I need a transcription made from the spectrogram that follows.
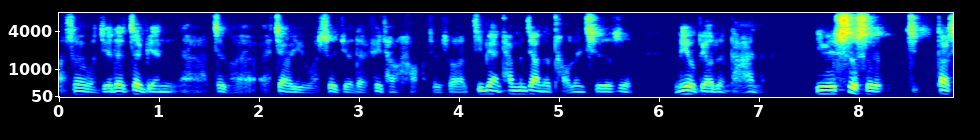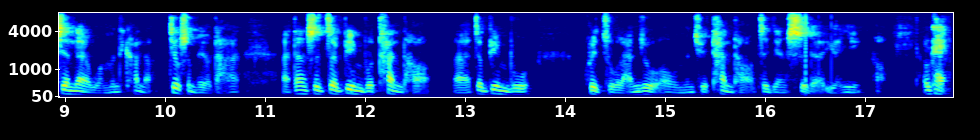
啊，所以我觉得这边啊这个教育我是觉得非常好，就是说即便他们这样的讨论其实是没有标准答案的，因为事实到现在我们看到就是没有答案啊，但是这并不探讨啊，这并不会阻拦住我们去探讨这件事的原因啊。OK。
